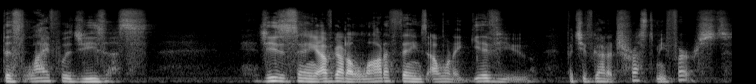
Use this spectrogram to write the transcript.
this life with Jesus. Jesus saying, I've got a lot of things I want to give you, but you've got to trust me first.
